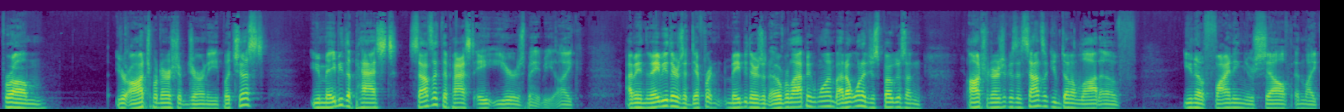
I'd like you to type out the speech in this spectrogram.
from your entrepreneurship journey, but just you maybe the past sounds like the past eight years, maybe like I mean, maybe there's a different, maybe there's an overlapping one, but I don't want to just focus on entrepreneurship because it sounds like you've done a lot of, you know, finding yourself and like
